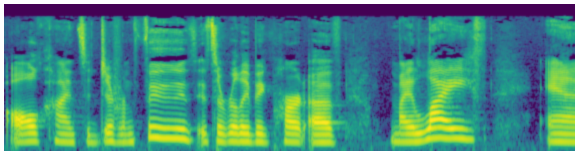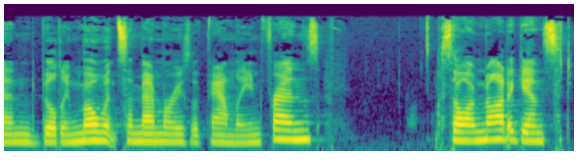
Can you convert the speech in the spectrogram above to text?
all kinds of different foods. It's a really big part of my life and building moments and memories with family and friends. So I'm not against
